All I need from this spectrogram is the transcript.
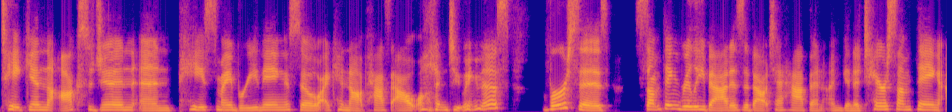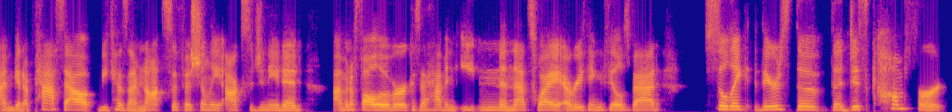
take in the oxygen and pace my breathing so I cannot pass out while I'm doing this versus something really bad is about to happen. I'm going to tear something. I'm going to pass out because I'm not sufficiently oxygenated. I'm going to fall over because I haven't eaten and that's why everything feels bad. So like there's the the discomfort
